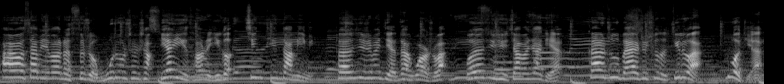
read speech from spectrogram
二幺三灭门的死者吴征身上也隐藏着一个惊天大秘密。本期视频点赞过二十万，我将继续加班加点，干出《白夜追凶》的第六案卧底案，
